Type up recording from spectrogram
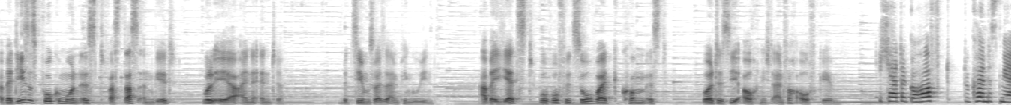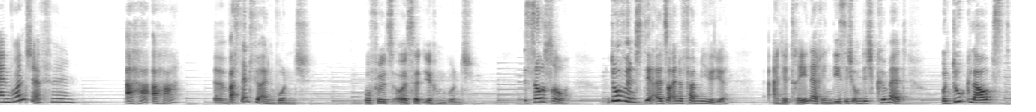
Aber dieses Pokémon ist, was das angeht, wohl eher eine Ente. Beziehungsweise ein Pinguin. Aber jetzt, wo Wuffels so weit gekommen ist, wollte sie auch nicht einfach aufgeben. Ich hatte gehofft, du könntest mir einen Wunsch erfüllen. Aha, aha. Äh, Was denn für ein Wunsch? Wuffels äußert ihren Wunsch. So, so. Du wünschst dir also eine Familie. Eine Trainerin, die sich um dich kümmert. Und du glaubst,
